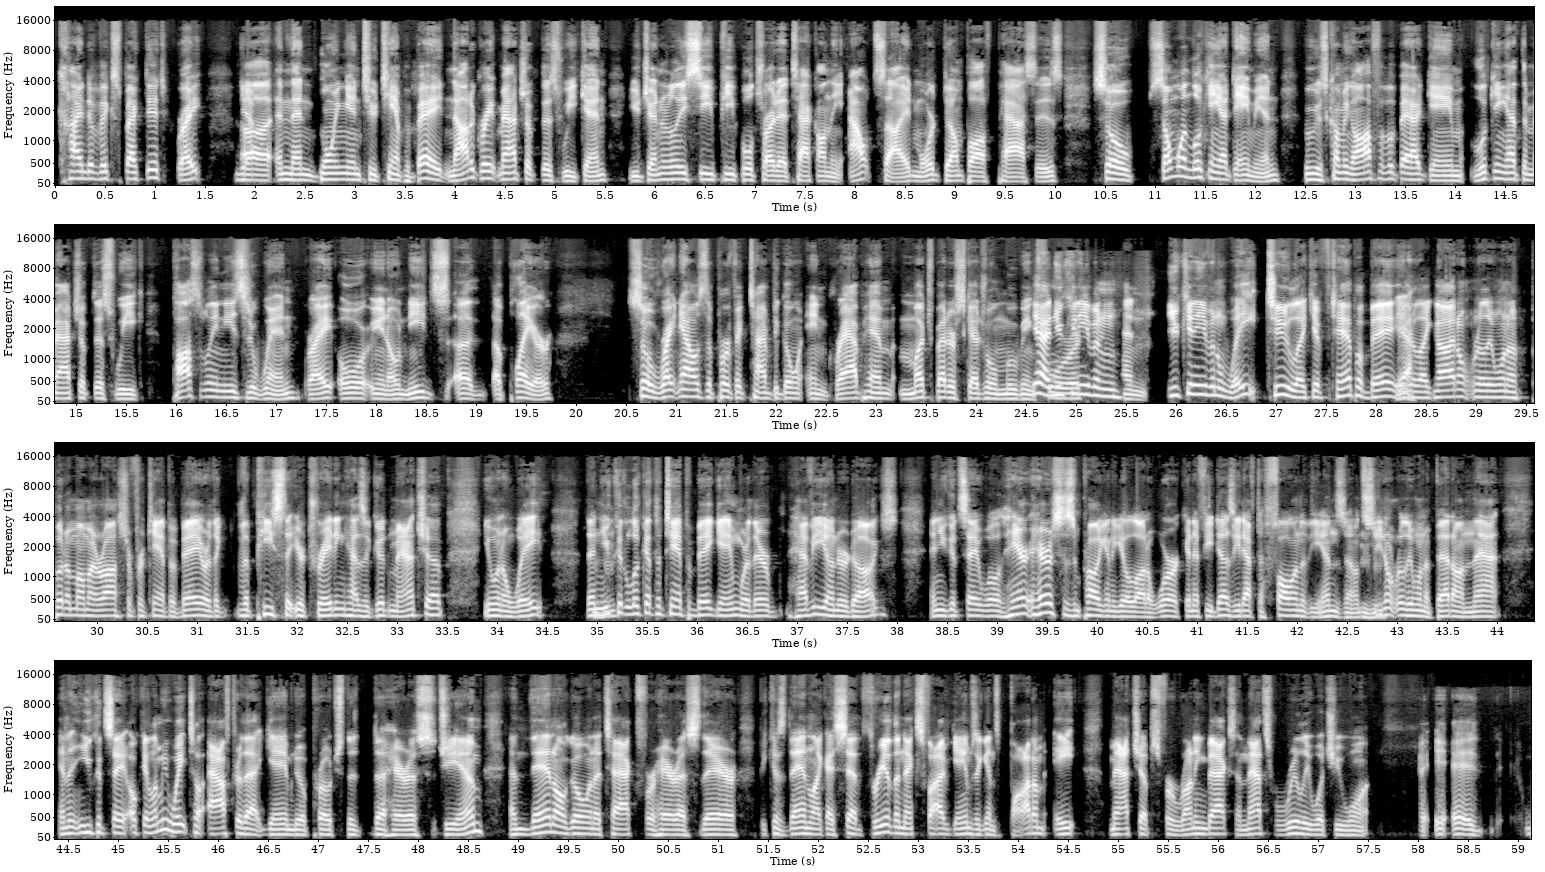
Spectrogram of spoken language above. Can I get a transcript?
kind of expected, right? Yeah. Uh, and then going into Tampa Bay, not a great matchup this weekend. You generally see people try to attack on the outside, more dump off passes. So, someone looking at Damien, who is coming off of a bad game, looking at the matchup this week, possibly needs to win, right? Or, you know, needs a, a player. So, right now is the perfect time to go and grab him. Much better schedule moving Yeah, and you can even and you can even wait too. Like if Tampa Bay, Yeah. you're like, "Oh, I don't really want to put him on my roster for Tampa Bay, or the the piece that you're trading has a good matchup, you want to wait. Then you Mhm. could look at the Tampa Bay game where they're heavy underdogs, and you could say, well, Har- Harris isn't probably going to get a lot of work, and if he does, he'd have to fall into the end zone. So you don't really want to bet on that. And then you could say, okay, let me wait till after that game to approach the the Harris GM, and then I'll go and attack for Harris there because then, like I said, three of the next five games against bottom eight matchups for running backs, and that's really what you want. it, it,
